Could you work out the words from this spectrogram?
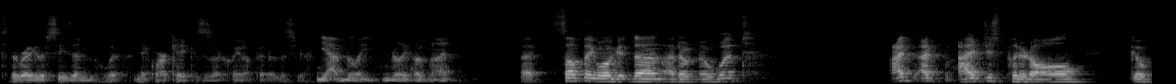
to the regular season with Nick Markakis as our cleanup hitter this year. Yeah, I really, really hope not. Uh, something will get done. I don't know what. I'd, I'd, I'd just put it all, go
